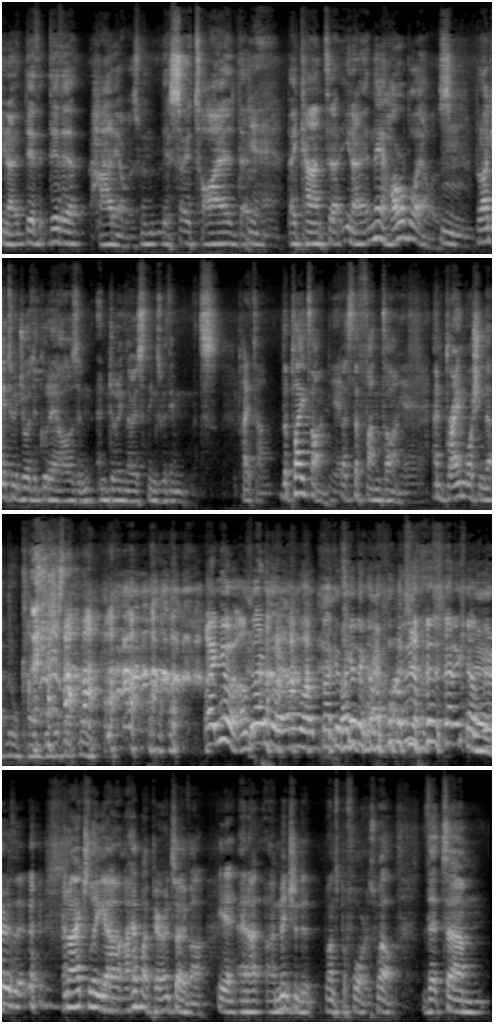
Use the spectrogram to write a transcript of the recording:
you know they're they're the hard hours when they're so tired that Yeah. they can't uh, you know, and they're horrible hours. Mm. But I get to enjoy the good hours and, and doing those things with him. It's Playtime. the playtime. Yeah. That's the fun time. Yeah. And brainwashing that little cunt who's just like me. I knew it. I was going for it. I'm like, fuck, it's I gonna get the brainwashing. It's gonna come. Yeah. Where is it? And I actually, uh, I had my parents over, Yeah. and I, I mentioned it once before as well that um,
